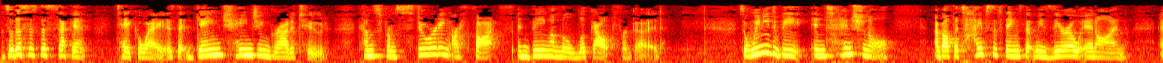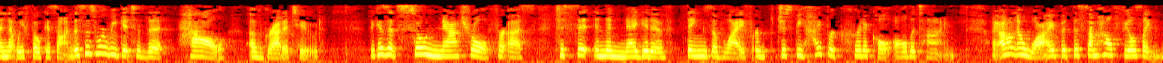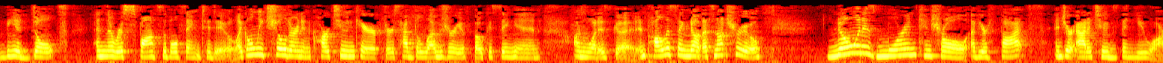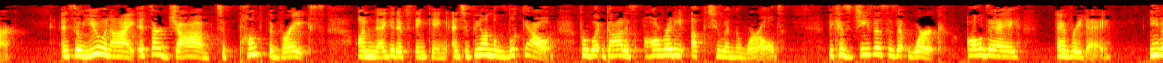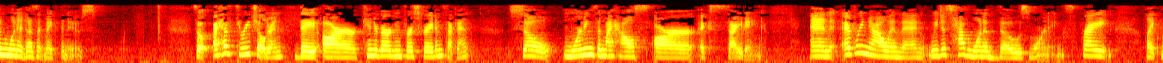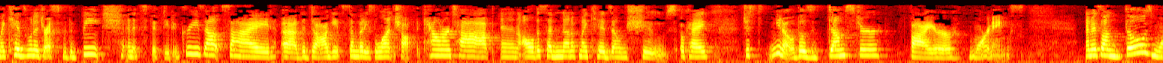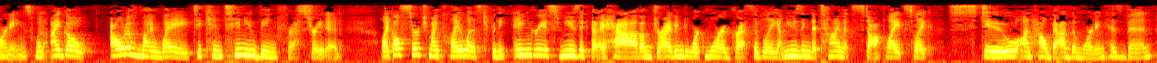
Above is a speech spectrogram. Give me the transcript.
So this is the second takeaway is that game changing gratitude comes from stewarding our thoughts and being on the lookout for good. So we need to be intentional about the types of things that we zero in on and that we focus on. This is where we get to the how of gratitude. Because it's so natural for us to sit in the negative things of life or just be hypercritical all the time. Like, I don't know why, but this somehow feels like the adult and the responsible thing to do. Like only children and cartoon characters have the luxury of focusing in on what is good. And Paul is saying, no, that's not true. No one is more in control of your thoughts and your attitudes than you are. And so you and I, it's our job to pump the brakes on negative thinking and to be on the lookout for what God is already up to in the world. Because Jesus is at work all day, every day, even when it doesn't make the news. So I have three children. They are kindergarten, first grade, and second. So mornings in my house are exciting. And every now and then we just have one of those mornings, right? Like my kids want to dress for the beach and it's 50 degrees outside. Uh, the dog eats somebody's lunch off the countertop and all of a sudden none of my kids own shoes. Okay. Just, you know, those dumpster fire mornings. And it's on those mornings when I go out of my way to continue being frustrated. Like I'll search my playlist for the angriest music that I have. I'm driving to work more aggressively. I'm using the time at stoplights to like stew on how bad the morning has been.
